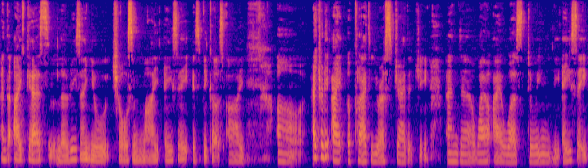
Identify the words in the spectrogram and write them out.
And I guess the reason you chose my essay is because I, uh, actually I applied your strategy. And uh, while I was doing the essay,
